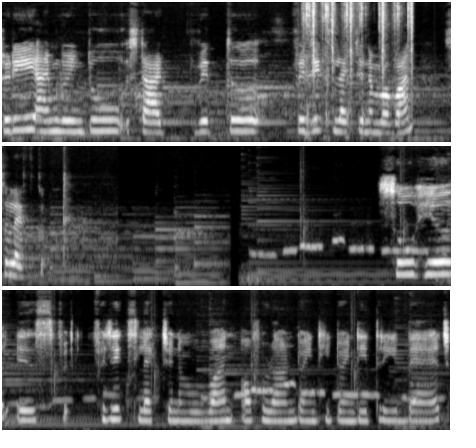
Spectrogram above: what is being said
today I am going to start with physics lecture number one so let's go so here is physics lecture number 1 of around 2023 batch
